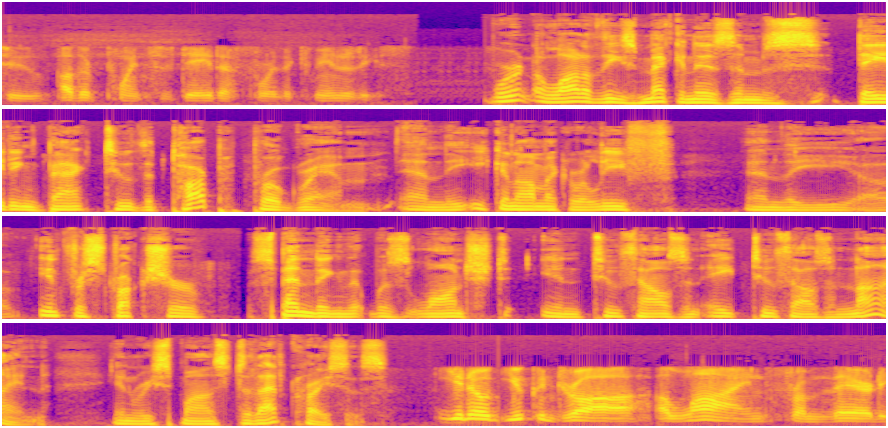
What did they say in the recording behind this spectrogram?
to other points of data for the communities. Weren't a lot of these mechanisms dating back to the TARP program and the economic relief and the uh, infrastructure spending that was launched in 2008 2009 in response to that crisis? You know, you can draw a line from there to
